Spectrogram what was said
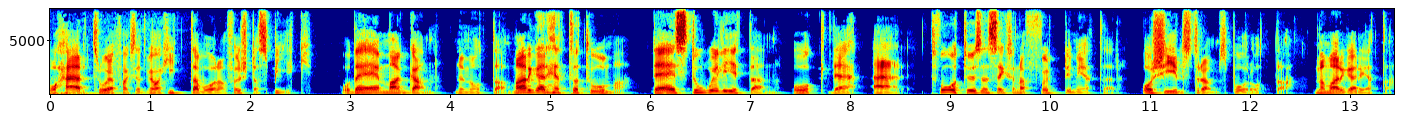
och här tror jag faktiskt att vi har hittat våran första spik. Och det är Maggan nummer 8. Margareta Toma. Det är stoeliten och det är 2640 meter och Kihlström spår 8 med Margareta.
